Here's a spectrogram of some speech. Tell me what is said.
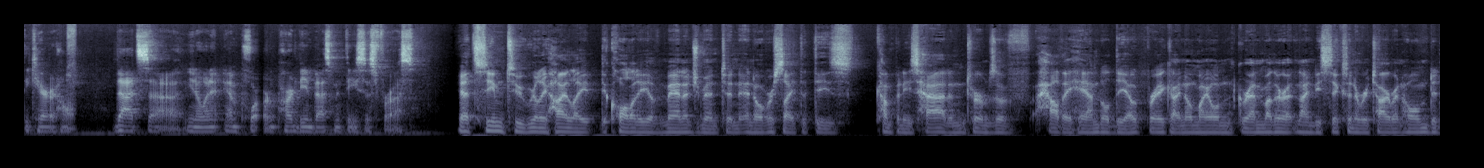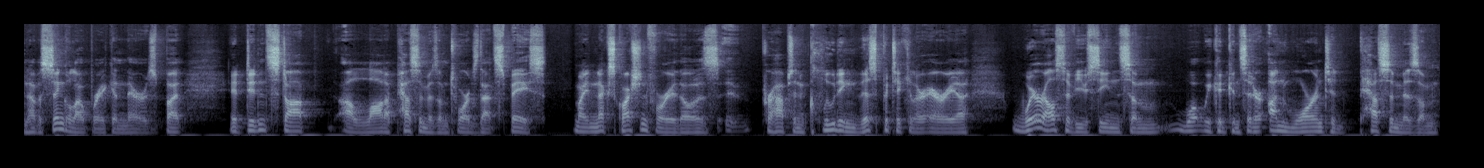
the care at home. that's uh, you know an important part of the investment thesis for us. Yeah, it seemed to really highlight the quality of management and, and oversight that these companies had in terms of how they handled the outbreak. I know my own grandmother at 96 in a retirement home didn't have a single outbreak in theirs, but it didn't stop a lot of pessimism towards that space. My next question for you, though, is perhaps including this particular area, where else have you seen some what we could consider unwarranted pessimism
